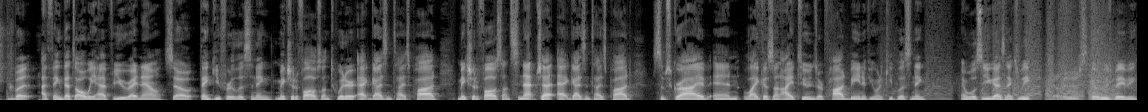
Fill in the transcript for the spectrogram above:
But I think that's all we have for you right now. So thank you for listening. Make sure to follow us on Twitter at Guys and Ties Pod. Make sure to follow us on Snapchat at Guys and Ties Pod. Subscribe and like us on iTunes or Podbean if you want to keep listening. And we'll see you guys next week. Go Hoos. Go Hoos baby.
